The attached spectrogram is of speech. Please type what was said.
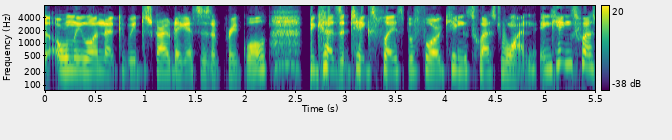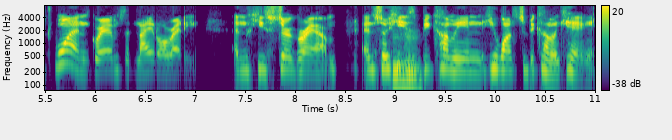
the only one that could be described, I guess, as a prequel because it takes place before King's Quest One. In King's Quest One, Graham's a knight already, and he's Sir Graham, and so he's Mhm. becoming he wants to become a king,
